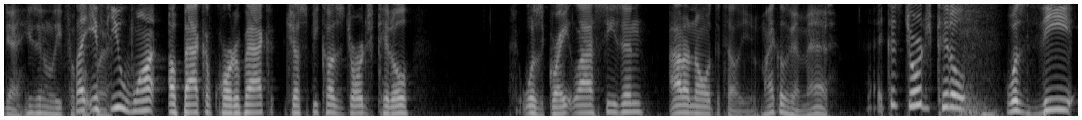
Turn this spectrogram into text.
yeah, he's an elite football Like if you want a backup quarterback just because George Kittle was great last season, I don't know what to tell you. Michael's getting mad. Uh, because George Kittle was the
